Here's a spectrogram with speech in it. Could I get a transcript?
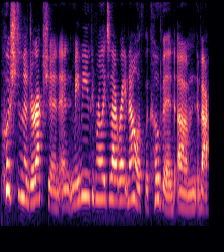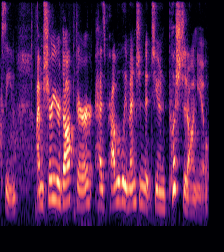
pushed in a direction and maybe you can relate to that right now with the covid um, vaccine. I'm sure your doctor has probably mentioned it to you and pushed it on you.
